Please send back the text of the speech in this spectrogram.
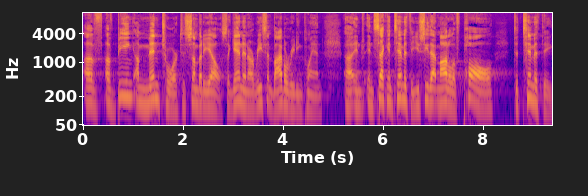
of, of being a mentor to somebody else. Again, in our recent Bible reading plan, uh, in, in 2 Timothy, you see that model of Paul to Timothy.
